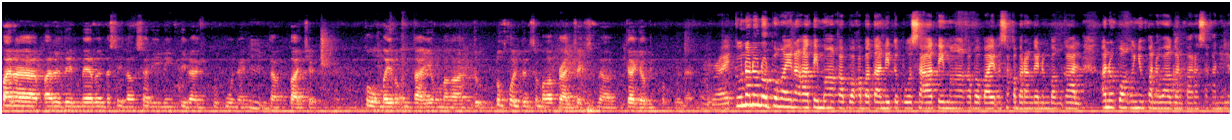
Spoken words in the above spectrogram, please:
para para din meron na silang sariling pinagkukunan Mm. ng budget kung mayroon tayong mga tu- tungkol dun sa mga projects na gagawin po natin. Alright. Kung nanonood po ngayon ang ating mga kapwa kabataan dito po sa ating mga kababayan o sa kabarangay ng Bangkal, ano po ang inyong panawagan para sa kanila?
